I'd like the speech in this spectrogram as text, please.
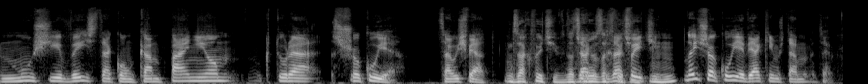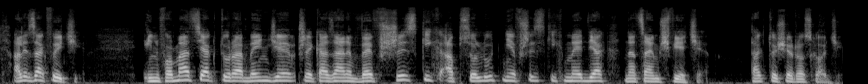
musi wyjść z taką kampanią, która szokuje cały świat. Zachwyci, w znaczeniu zachwyci. zachwyci. Mhm. No i szokuje w jakimś tam, ale zachwyci. Informacja, która będzie przekazana we wszystkich, absolutnie wszystkich mediach na całym świecie. Tak to się rozchodzi.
